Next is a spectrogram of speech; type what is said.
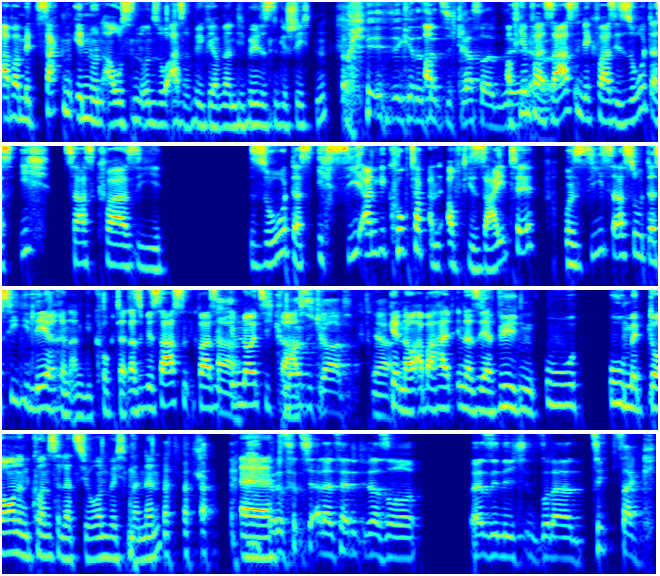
aber mit Zacken innen und außen und so. Also wir wir waren die wildesten Geschichten. Okay, das hört sich krass an. Auf jeden. Fall saßen wir quasi so, dass ich saß quasi so, dass ich sie angeguckt habe auf die Seite und sie saß so, dass sie die Lehrerin angeguckt hat. Also wir saßen quasi Ah, im 90 Grad. 90 Grad. Ja. Genau, aber halt in einer sehr wilden U, U mit Dornen-Konstellation, würde ich mal nennen. äh, Das hört sich an, als hättet ihr da so, weiß ich nicht, in so einer Zickzack.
